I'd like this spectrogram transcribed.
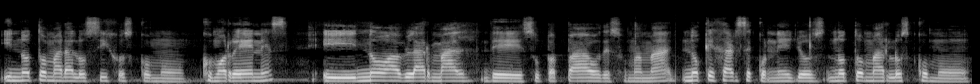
y no tomar a los hijos como, como rehenes y no hablar mal de su papá o de su mamá, no quejarse con ellos, no tomarlos como,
